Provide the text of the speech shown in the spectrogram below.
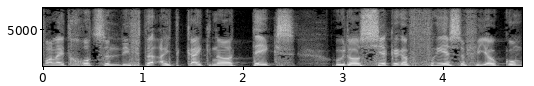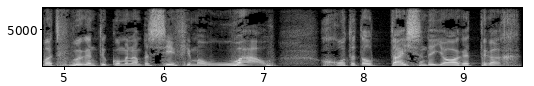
vanuit God se liefde uit kyk na 'n teks, hoe daar sekere vrese vir jou kom wat vorentoe kom en dan besef jy maar wow, God het al duisende jare terug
